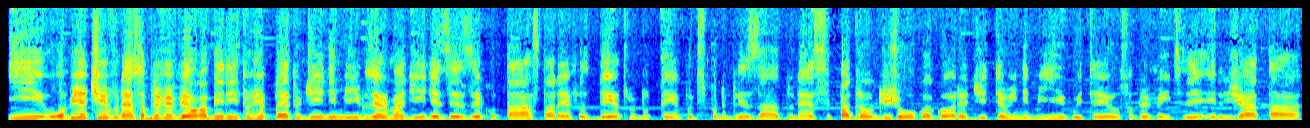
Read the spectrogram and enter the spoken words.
e o objetivo né, é sobreviver a um labirinto repleto de inimigos e armadilhas e executar as tarefas dentro do tempo disponibilizado. Né? Esse padrão de jogo agora de ter um inimigo e ter os sobreviventes, ele já tá.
